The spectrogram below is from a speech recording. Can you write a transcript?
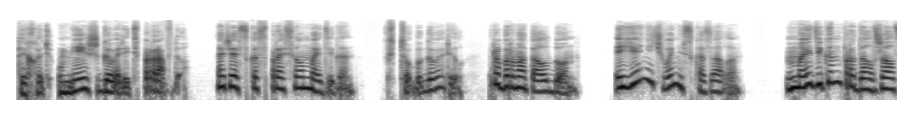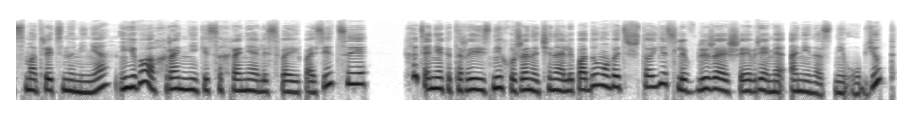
«Ты хоть умеешь говорить правду?» — резко спросил Мэддиган. «Кто бы говорил?» — пробормотал Дон. Я ничего не сказала. Мэддиган продолжал смотреть на меня, его охранники сохраняли свои позиции, хотя некоторые из них уже начинали подумывать, что если в ближайшее время они нас не убьют,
